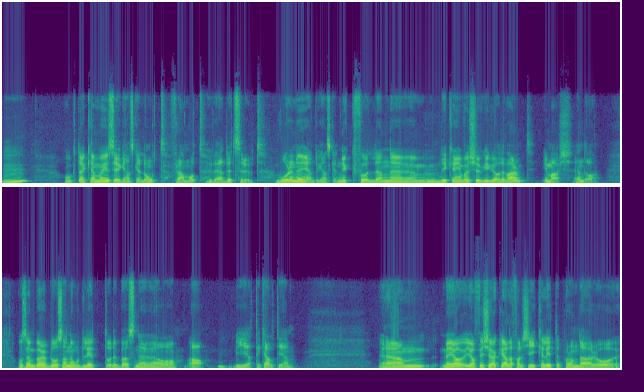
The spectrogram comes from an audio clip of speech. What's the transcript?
Mm. Och där kan man ju se ganska långt framåt hur vädret ser ut. Våren är ju ändå ganska nyckfull. Den, eh, Det kan ju vara 20 grader varmt i mars en dag. Och sen börjar det blåsa nordligt och det börjar snöa och ja, det blir jättekallt igen. Ehm, men jag, jag försöker i alla fall kika lite på de där och eh,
